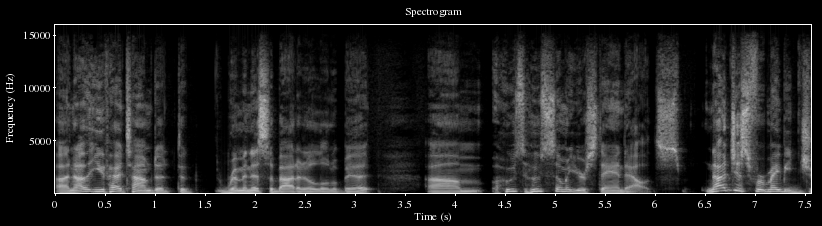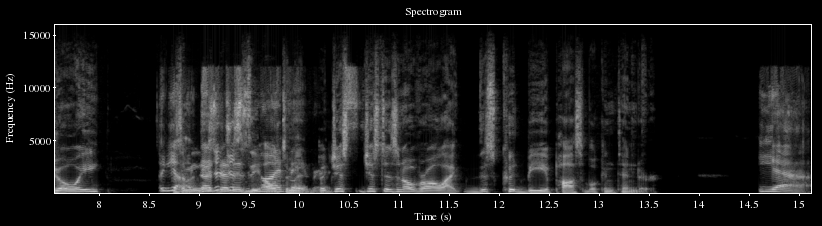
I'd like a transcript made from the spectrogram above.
Uh now that you've had time to to reminisce about it a little bit. Um who's who's some of your standouts? Not just for maybe Joey, yeah, I mean that, just is the ultimate, but just just as an overall like this could be a possible contender. Yeah,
